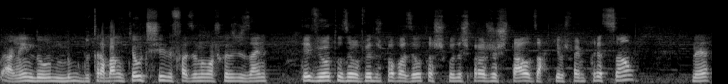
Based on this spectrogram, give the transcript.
Além do, do trabalho que eu tive fazendo algumas coisas de design, teve outros envolvidos para fazer outras coisas para ajustar os arquivos para impressão, né?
